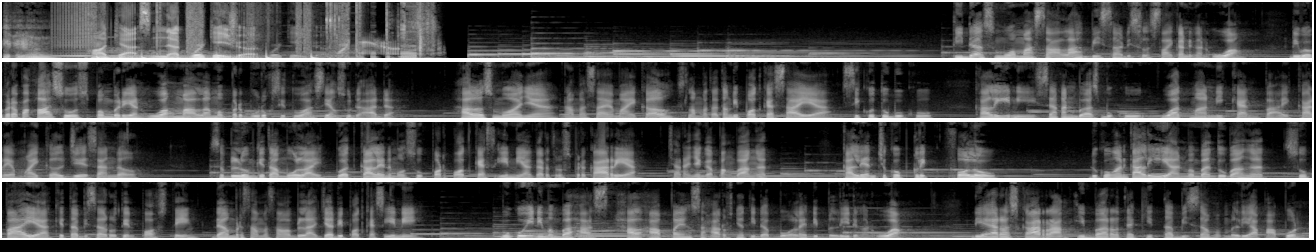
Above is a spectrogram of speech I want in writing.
Podcast Network Asia. Tidak semua masalah bisa diselesaikan dengan uang. Di beberapa kasus, pemberian uang malah memperburuk situasi yang sudah ada. Halo semuanya, nama saya Michael. Selamat datang di podcast saya, Sikutu Buku. Kali ini saya akan bahas buku What Money Can Buy karya Michael J. Sandel. Sebelum kita mulai, buat kalian yang mau support podcast ini agar terus berkarya, caranya gampang banget. Kalian cukup klik follow. Dukungan kalian membantu banget supaya kita bisa rutin posting dan bersama-sama belajar di podcast ini. Buku ini membahas hal apa yang seharusnya tidak boleh dibeli dengan uang. Di era sekarang, ibaratnya kita bisa membeli apa pun.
